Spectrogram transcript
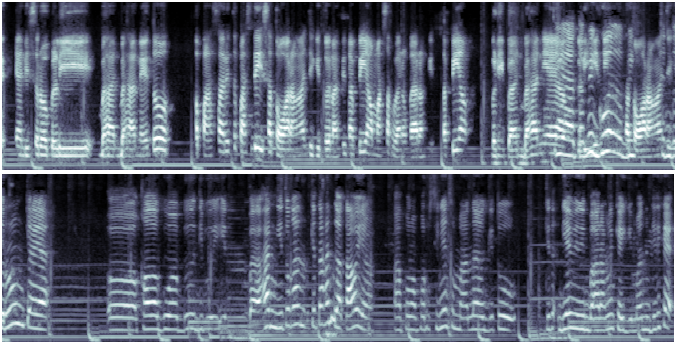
yang disuruh beli bahan-bahannya itu ke pasar itu pasti satu orang aja gitu nanti tapi yang masak bareng-bareng gitu tapi yang beli bahan-bahannya yang Iya, beli tapi ini gue lebih satu orang aja gitu. cenderung kayak eh kalau gue beli dibeliin bahan gitu kan kita kan nggak tahu ya uh, proporsinya semana gitu kita dia milih barangnya kayak gimana jadi kayak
